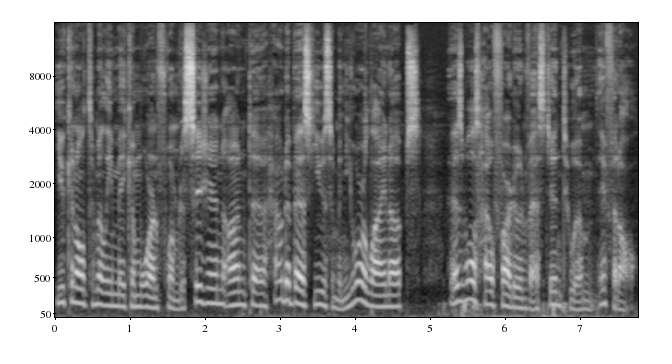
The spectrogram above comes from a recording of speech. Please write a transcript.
you can ultimately make a more informed decision on to how to best use him in your lineups, as well as how far to invest into him, if at all.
